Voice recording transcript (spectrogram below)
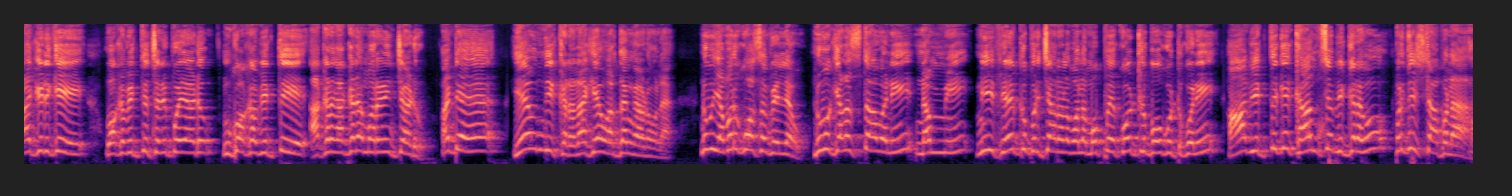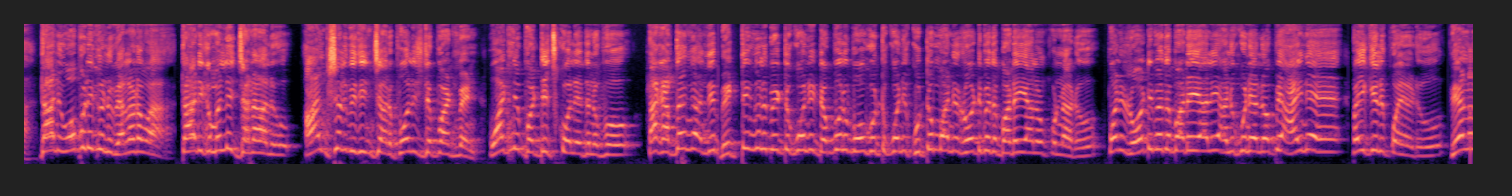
తాకిడికి ఒక వ్యక్తి చనిపోయాడు ఇంకొక వ్యక్తి అక్కడికక్కడే మరణించాడు. అంటే ఏముంది ఇక్కడ? నాకేం అర్థం కావడంలే. నువ్వు ఎవరి కోసం వెళ్ళావు? నువ్వు గెలుస్తావని నమ్మి నీ ఫేక్ ప్రచారాల వల్ల ముప్పై కోట్లు పోగొట్టుకొని ఆ వ్యక్తికి కాంస్య విగ్రహం ప్రతిష్టాపన. దాని ఓపెనింగ్ నువ్వు వెళ్ళడవా దానికి మళ్ళీ జనాలు ఆంక్షలు విధించారు పోలీస్ డిపార్ట్మెంట్. వాటిని పట్టించుకోలేదు నువ్వు. నాకు అర్థం కాదు బెట్టింగులు పెట్టుకొని డబ్బులు పోగొట్టుకొని కుటుంబాన్ని రోడ్డు మీద పడేయాలనుకున్నాడు. పోనీ రోడ్డు మీద పడేయాలి అనుకునే లోపే ఆయనే పైకి వెళ్ళిపోయాడు. వీళ్ళ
